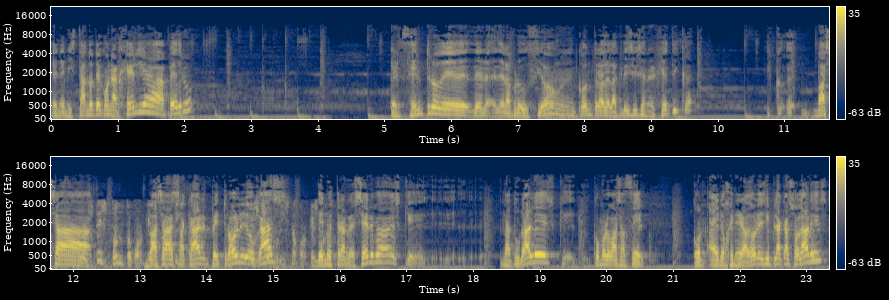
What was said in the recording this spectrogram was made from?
¿Enemistándote con Argelia, Pedro? ¿El centro de, de la, de la producción en contra de la crisis energética? Vas a tonto porque vas a sacar petróleo, ¿O es gas de nuestras reservas que naturales, que cómo lo vas a hacer con aerogeneradores y placas solares,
